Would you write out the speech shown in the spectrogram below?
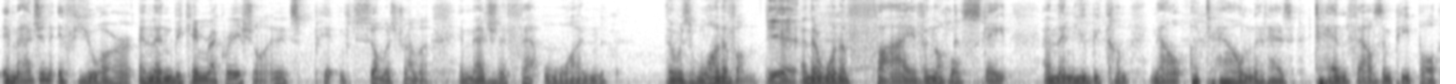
Imagine if you are, and then became recreational, and it's so much drama. Imagine if that one there was one of them. Yeah. And they're one of five in the whole state. And then you become now a town that has 10,000 people,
